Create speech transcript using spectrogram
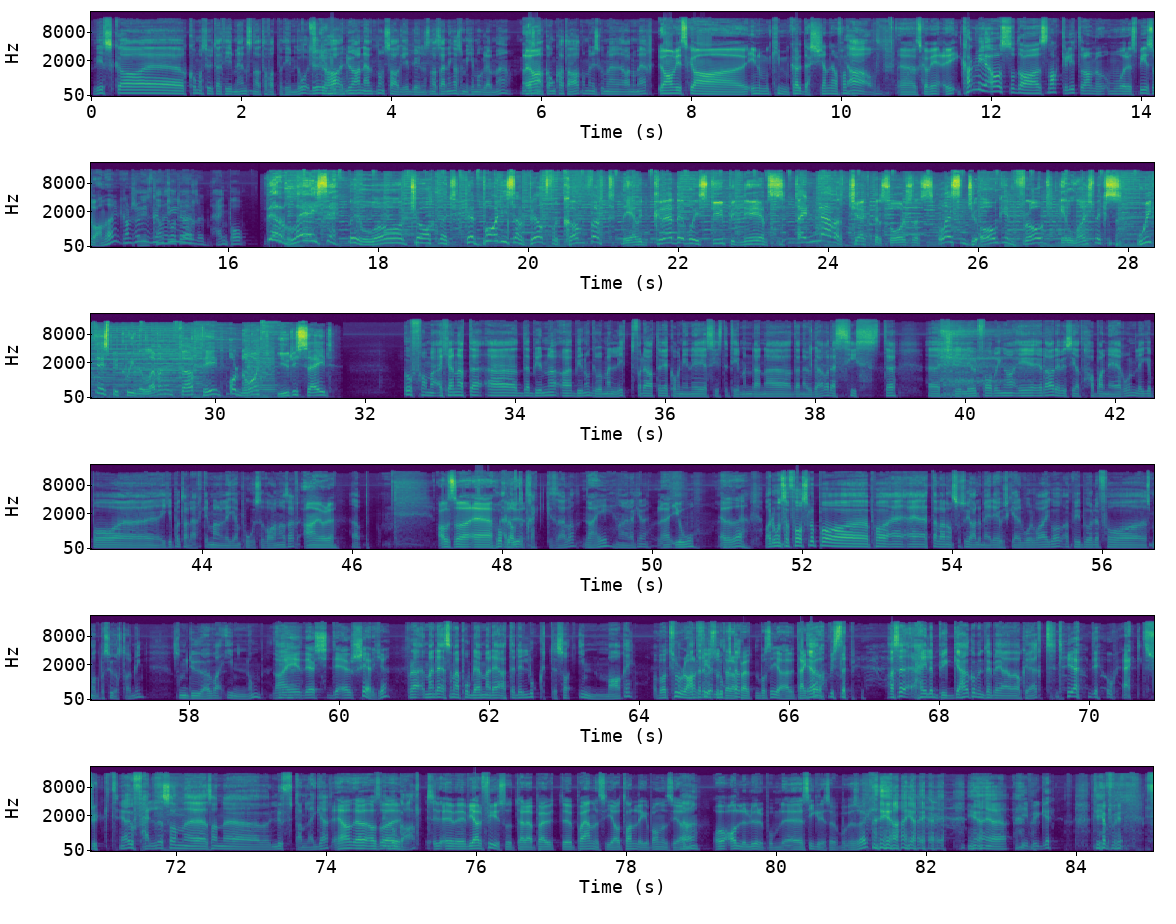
Vi skal eh, komme oss ut av timen, snart har fått på timen. Du, du, har, du har nevnt noen saker i begynnelsen av sendinga som vi ikke må glemme. Vi Ja. snakka om Qatar, men vi skulle ha noe mer. Ja, vi skal innom Kim Kardashian, iallfall. Ja, Uh, vi, kan vi også da snakke litt om våre spisevaner, kanskje? det vi kan vi godt gjøre. Heng på. They're lazy. They love chocolate. Their bodies are built for comfort. They have incredibly stupid names. They never check their sources. Listen to Augie and Frode in Lunch Mix. Weekdays between 11 and 13 or not, you decide. Uff a meg. Jeg kjenner at det, eh, det begynner, jeg begynner å grue meg litt, for det at vi er kommet inn i siste timen denne, denne uka. Og det er siste chiliutfordringa i, i dag. Det vil si at habaneroen ligger på eh, Ikke på tallerkenen, men den ligger i en pose foran oss her. Ja, han gjør det. Ja, Altså, jeg håper du Er det lov til å trekke seg, eller? Nei. Nei, det er ikke det. Nei, Jo, er det det? Var det noen som foreslo på, på et eller annet sosiale medier, jeg husker hvor det var i går, at vi burde få smake på surstrømning? Som du òg var innom. Nei, det, det skjer ikke. Det, men det som er problemet er at det lukter så innmari. Hva tror du han fysioterapeuten på sida tenker Ja. da? Hvis det, Altså, hele bygget her kommer til å bli evakuert. ja, det er jo helt sjukt. Vi har jo felles sånn, eh, sånn eh, luftanlegg her. Ja, det, altså, Det går galt. eh, Vi har fysioterapeut på ene sida og tannlege på andre sida. Ja. Og alle lurer på om det er Sigrid som er på besøk ja, ja, ja, ja, ja, ja, ja. i bygget. De er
